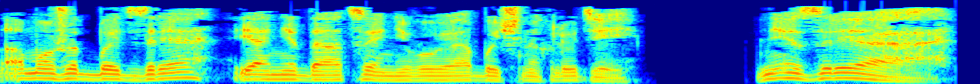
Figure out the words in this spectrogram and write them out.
Но может быть зря я недооцениваю обычных людей. Не зря.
